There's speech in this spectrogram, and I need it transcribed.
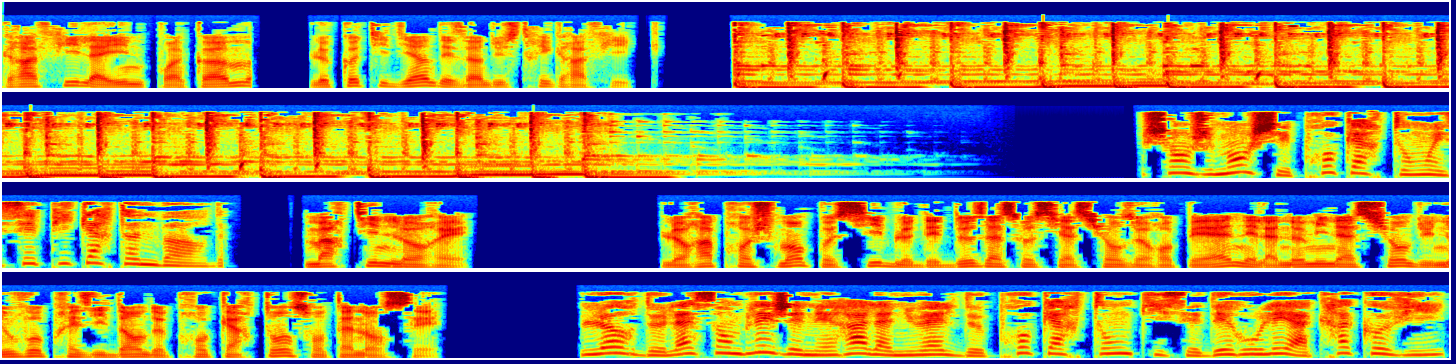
graphiline.com, le quotidien des industries graphiques. Changement chez Procarton et CEPI Cartonboard. Martine Lauré. Le rapprochement possible des deux associations européennes et la nomination du nouveau président de Procarton sont annoncés. Lors de l'Assemblée générale annuelle de Procarton qui s'est déroulée à Cracovie,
